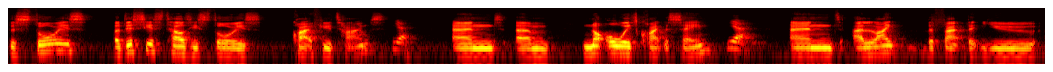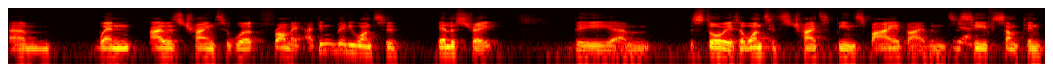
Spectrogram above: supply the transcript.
the stories, Odysseus tells his stories quite a few times Yeah, and um, not always quite the same. yeah, And I like the fact that you, um, when I was trying to work from it, I didn't really want to illustrate the um, the stories. I wanted to try to be inspired by them to Yeah. see if something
